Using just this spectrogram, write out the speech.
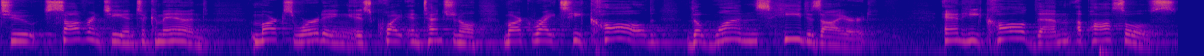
to sovereignty and to command. Mark's wording is quite intentional. Mark writes, He called the ones he desired, and he called them apostles.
